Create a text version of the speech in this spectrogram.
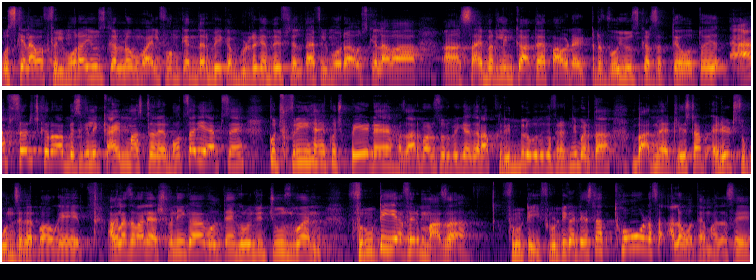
उसके अलावा फिल्मोरा यूज़ कर लो मोबाइल फ़ोन के अंदर भी कंप्यूटर के अंदर भी चलता है फिल्मोरा उसके अलावा साइबर लिंक का आता है पावर डायरेक्टर वो यूज़ कर सकते हो। तो ऐप सर्च करो, आप बेसिकली काइन मास्टर है। बहुत सारी एप्स हैं कुछ फ्री हैं, कुछ पेड है, हज़ार बारह सौ रुपए की अगर आप खरीद भी लोगे तो फ़र्क नहीं पड़ता, बाद में एटलीस्ट आप एडिट सुकून से कर पाओगे। अगला सवाल है अश्विनी का, बोलते हैं, गुरुजी चूज़ वन फ्रूटी या फिर माजा फ्रूटी फ्रूटी का टेस्ट ना थोड़ा सा अलग होता है माजा से।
